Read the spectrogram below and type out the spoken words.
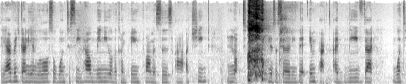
The average Ghanaian will also want to see how many of the campaign promises are achieved, not necessarily their impact. I believe that what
